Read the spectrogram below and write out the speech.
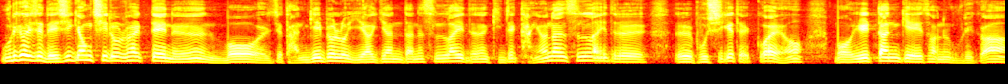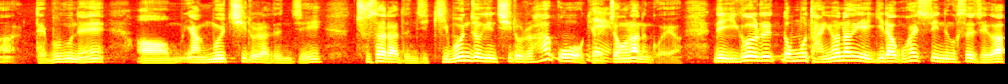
우리가 이제 내시경 치료를 할 때는 뭐 이제 단계별로 이야기한다는 슬라이드는 굉장히 당연한 슬라이드를 보시게 될 거예요. 뭐 1단계에서는 우리가 대부분의 어, 약물 치료라든지 주사라든지 기본적인 치료를 하고 네. 결정을 하는 거예요. 근데 이거를 너무 당연한 얘기라고 할 수 있는 것을 제가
